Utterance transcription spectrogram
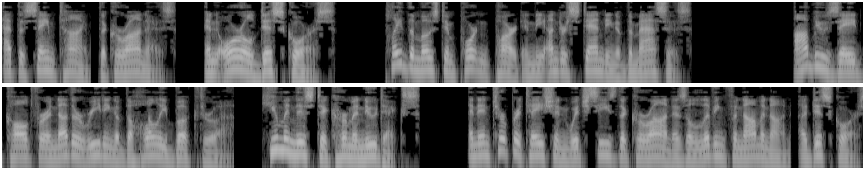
at the same time, the Quran is an oral discourse played the most important part in the understanding of the masses. Abu Zayd called for another reading of the Holy Book through a humanistic hermeneutics, an interpretation which sees the Quran as a living phenomenon, a discourse.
